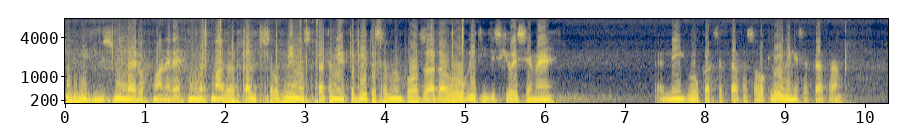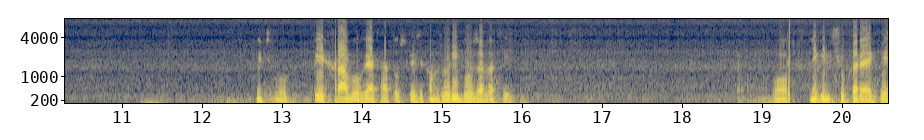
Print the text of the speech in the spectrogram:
چلیے جی بسم اللہ الرحمن الرحیم۔ بس معذرت کل سبق نہیں ہو سکا تھا، میری طبیعت اصل میں بہت زیادہ ہو گئی تھی، جس کی وجہ سے میں نہیں وہ کر سکتا تھا، سبق لے بھی نہیں سکتا تھا۔ کچھ وہ پیٹ خراب ہو گیا تھا، تو اس کی وجہ سے کمزوری بہت زیادہ تھی۔ وہ لیکن شکر ہے کہ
